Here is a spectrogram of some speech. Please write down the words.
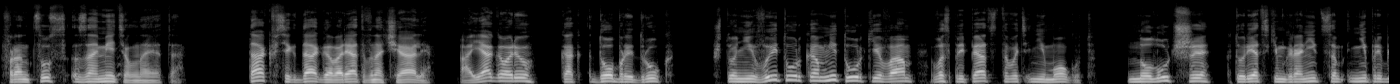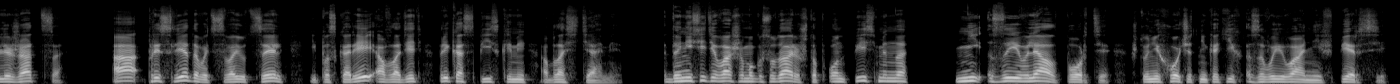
Француз заметил на это. Так всегда говорят в начале, а я говорю, как добрый друг, что ни вы туркам, ни турки вам воспрепятствовать не могут, но лучше к турецким границам не приближаться, а преследовать свою цель и поскорей овладеть прикаспийскими областями. Донесите вашему государю, чтоб он письменно не заявлял Порте, что не хочет никаких завоеваний в Персии.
